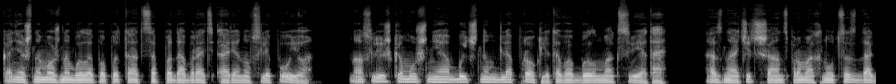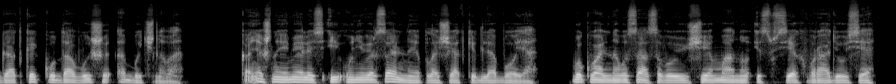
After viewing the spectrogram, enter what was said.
Конечно, можно было попытаться подобрать арену вслепую, но слишком уж необычным для проклятого был маг света, а значит, шанс промахнуться с догадкой куда выше обычного. Конечно, имелись и универсальные площадки для боя, буквально высасывающие ману из всех в радиусе,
